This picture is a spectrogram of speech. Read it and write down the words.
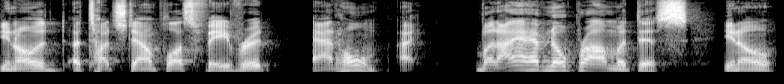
you know a, a touchdown plus favorite at home. I, but I have no problem with this. You know,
